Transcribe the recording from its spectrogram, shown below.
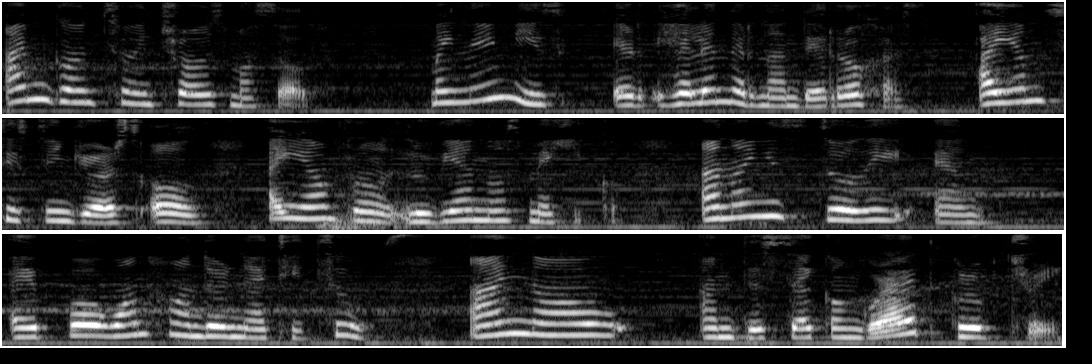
I'm going to introduce myself. My name is er Helen Hernandez Rojas. I am 16 years old. I am from Lubianos, Mexico, and I study in EPO 192. I know I'm the second grade, group 3.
